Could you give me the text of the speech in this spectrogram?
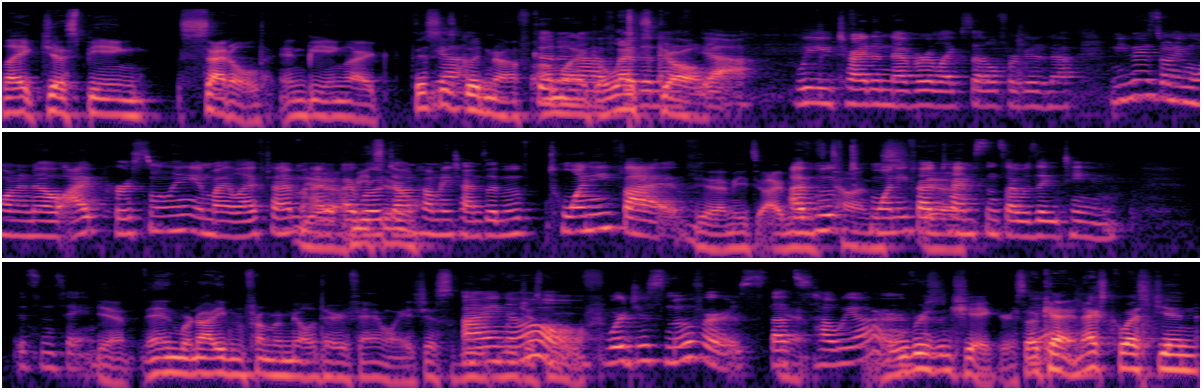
like just being settled and being like, this is good enough. I'm like, enough, let's go. Yeah. We try to never like settle for good enough. And you guys don't even want to know. I personally, in my lifetime, Yeah, I, I wrote too. down how many times I moved. Twenty five. Yeah, me too. I I've moved tons. twenty five Yeah. times since I was eighteen. It's insane. Yeah, and we're not even from a military family. It's just we, I we know. move. We're just movers. That's Yeah. how we are. Movers and shakers. Okay, Yeah. next question.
